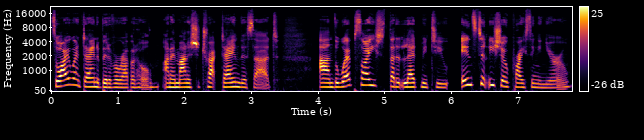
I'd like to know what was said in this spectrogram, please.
So I went down a bit of a rabbit hole and I managed to track down this ad and the website that it led me to instantly showed pricing in euro,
